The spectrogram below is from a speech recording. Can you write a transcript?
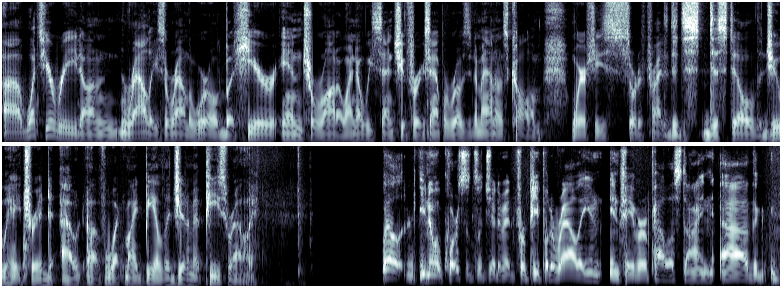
uh, what's your read on rallies around the world, but here in Toronto? I know we sent you, for example, Rosie DiManno's column, where she's sort of trying to dis- distill the Jew hatred out of what might be a legitimate peace rally. Well, you know, of course, it's legitimate for people to rally in, in favor of Palestine. Uh, the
